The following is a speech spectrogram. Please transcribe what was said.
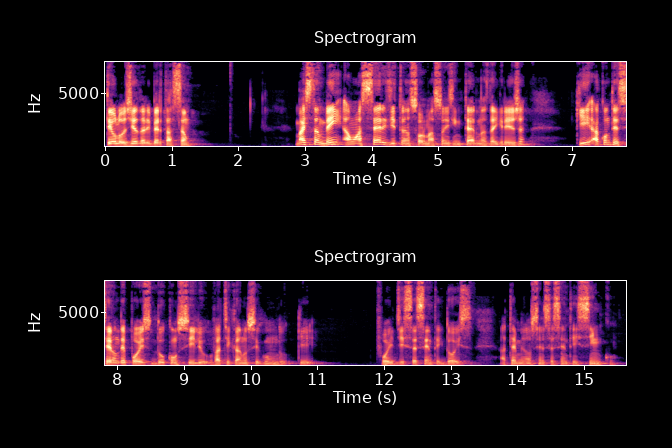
teologia da libertação. Mas também há uma série de transformações internas da igreja que aconteceram depois do Concílio Vaticano II, que foi de 62 até 1965.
